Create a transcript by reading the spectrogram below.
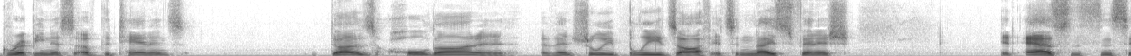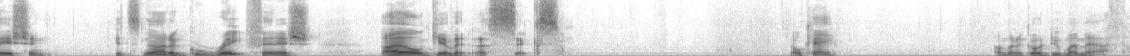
grippiness of the tannins does hold on and eventually bleeds off. It's a nice finish. It adds to the sensation. It's not a great finish. I'll give it a six. Okay, I'm going to go do my math.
